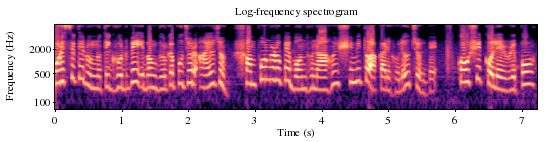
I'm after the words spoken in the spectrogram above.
পরিস্থিতির উন্নতি ঘটবে এবং দুর্গাপুজোর আয়োজন সম্পূর্ণরূপে বন্ধ না হয়ে সীমিত আকারে হলেও চলবে। কৌশিক কোলের রিপোর্ট,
